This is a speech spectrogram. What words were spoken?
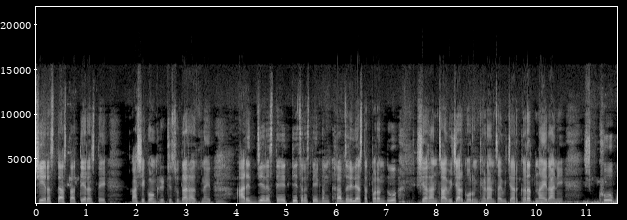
जे रस्ते असतात ते रस्ते असे कॉन्क्रीटचे सुद्धा राहत नाहीत. अरे जे रस्ते आहेत तेच रस्ते एकदम खराब झालेले असतात. परंतु शहरांचा विचार करून खेड्यांचा विचार करत नाहीत आणि खूप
